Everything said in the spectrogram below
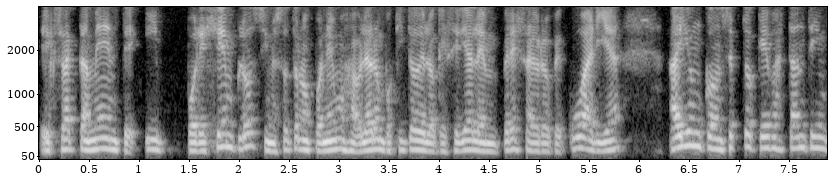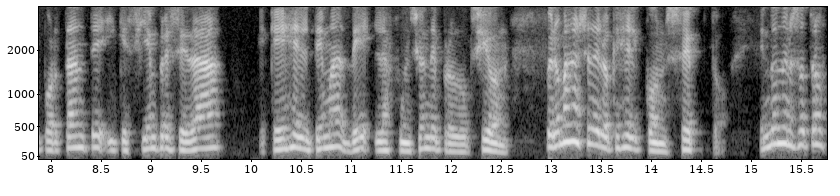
Exactamente. Y, por ejemplo, si nosotros nos ponemos a hablar un poquito de lo que sería la empresa agropecuaria, hay un concepto que es bastante importante y que siempre se da, que es el tema de la función de producción. Pero más allá de lo que es el concepto, ¿en dónde nosotros,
